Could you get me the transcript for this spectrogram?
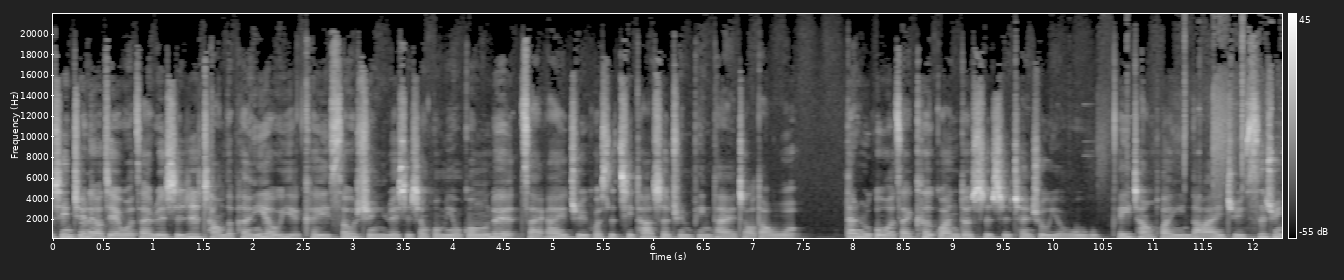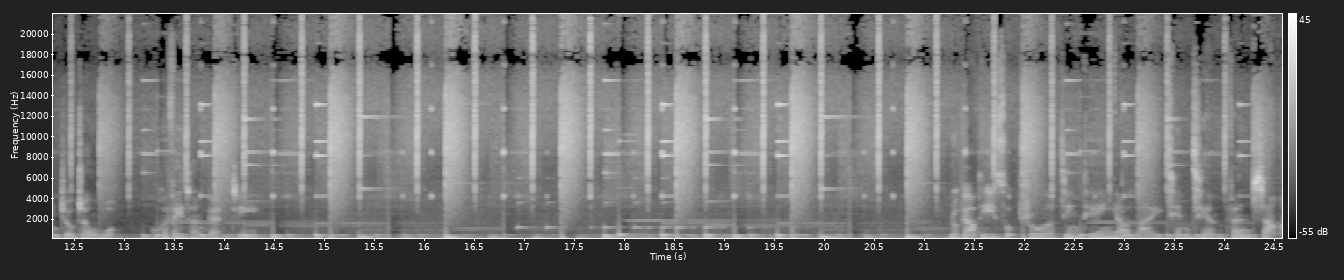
有兴趣了解我在瑞士日常的朋友，也可以搜寻“瑞士生活没有攻略”，在 IG 或是其他社群平台找到我。但如果我在客观的事实陈述有误，非常欢迎到 IG 私讯纠正我，我会非常感激。如标题所说，今天要来浅浅分享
